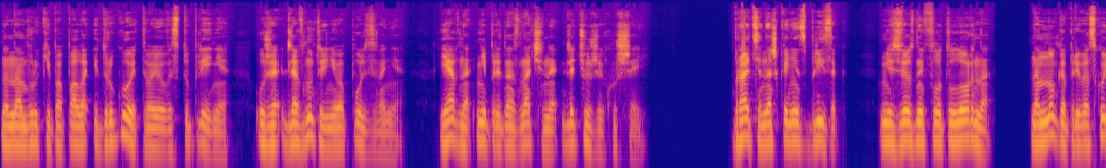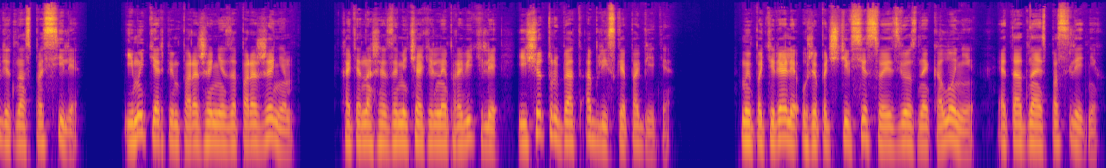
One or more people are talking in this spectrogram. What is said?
Но нам в руки попало и другое твое выступление, уже для внутреннего пользования явно не предназначенное для чужих ушей. Братья, наш конец близок. Межзвездный флот Лорна намного превосходит нас по силе, и мы терпим поражение за поражением, хотя наши замечательные правители еще трубят о близкой победе. Мы потеряли уже почти все свои звездные колонии, это одна из последних.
